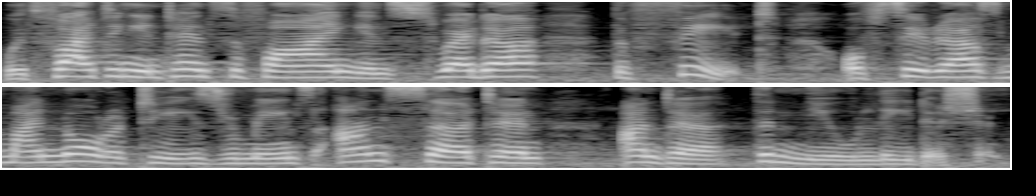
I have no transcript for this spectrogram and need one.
With fighting intensifying in Sweida, the fate of Syria's minorities remains uncertain under the new leadership.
